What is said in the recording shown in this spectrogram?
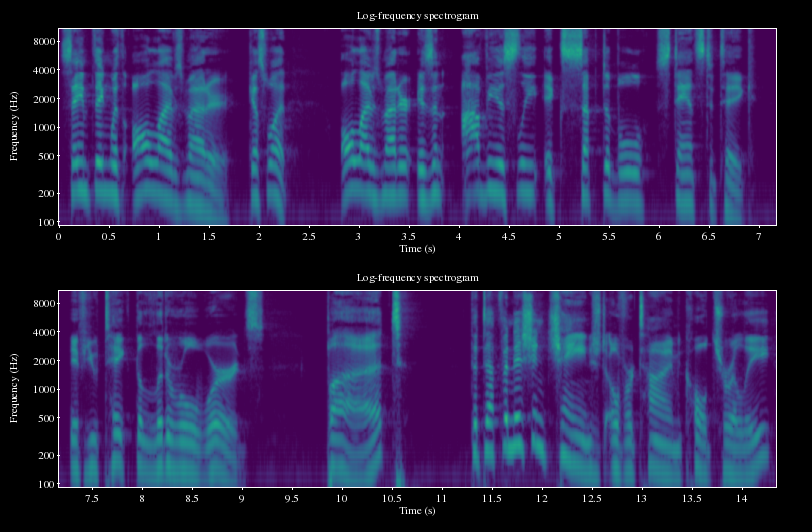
Same thing with all lives matter. Guess what? All lives matter is an obviously acceptable stance to take if you take the literal words. But the definition changed over time culturally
